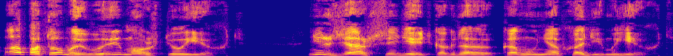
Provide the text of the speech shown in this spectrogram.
а потом и вы можете уехать. Нельзя ж сидеть, когда кому необходимо ехать.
